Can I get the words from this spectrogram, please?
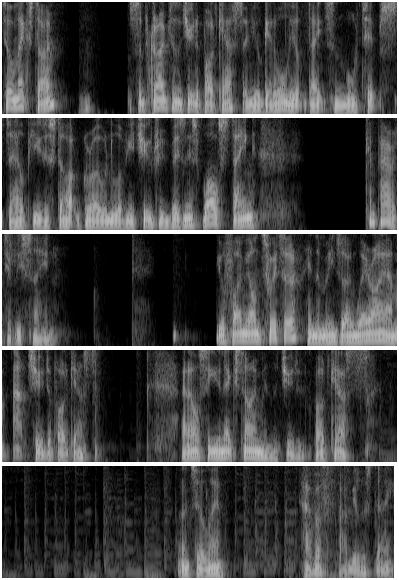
Till next time. Subscribe to the Tutor Podcast, and you'll get all the updates and more tips to help you to start, grow, and love your tutoring business while staying comparatively sane. You'll find me on Twitter in the meantime, where I am at Tutor Podcast. And I'll see you next time in the Tutor Podcasts. Until then, have a fabulous day.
